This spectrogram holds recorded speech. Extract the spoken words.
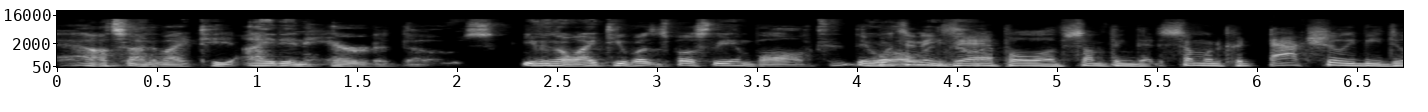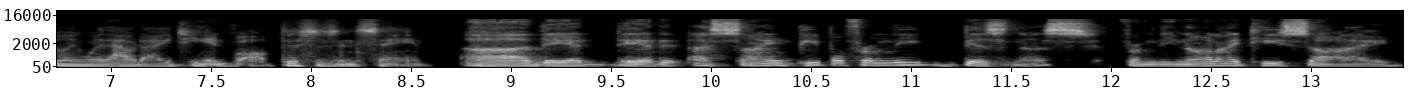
outside of IT. I'd inherited those, even though IT wasn't supposed to be involved. They were What's an example of something that someone could actually be doing without IT involved? This is insane. Uh, they had they had assigned people from the business, from the non IT side,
